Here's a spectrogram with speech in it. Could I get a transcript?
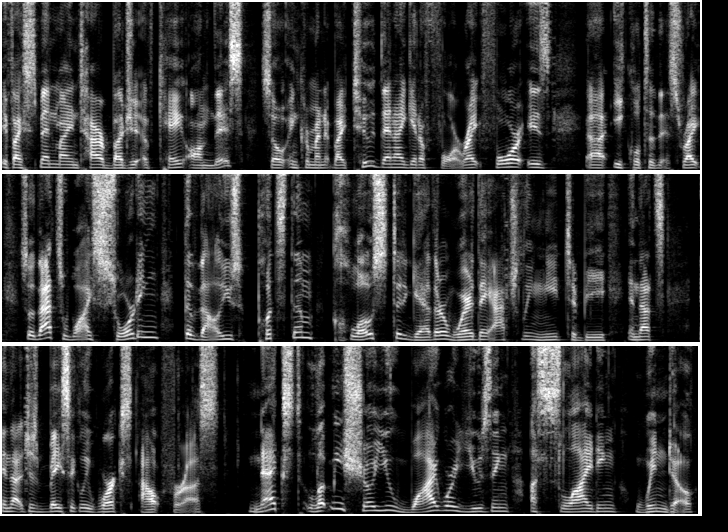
If I spend my entire budget of K on this, so increment it by 2, then I get a 4, right? 4 is uh, equal to this, right? So that's why sorting the values puts them close together where they actually need to be, and that's and that just basically works out for us. Next, let me show you why we're using a sliding window.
